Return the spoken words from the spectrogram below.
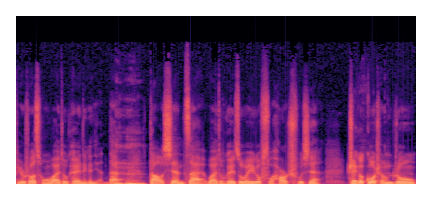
比如说从 Y2K 那个年代到现在，Y2K 作为一个符号出现，这个过程中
